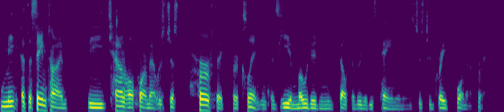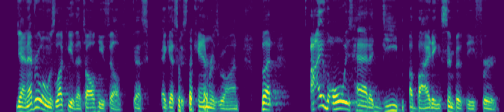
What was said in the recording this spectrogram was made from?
me at the same time, the town hall format was just perfect for Clinton because he emoted and he felt everybody's pain, and it was just a great format for him. Yeah, and everyone was lucky. That's all he felt. I guess I guess because the cameras were on. But I've always had a deep, abiding sympathy for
